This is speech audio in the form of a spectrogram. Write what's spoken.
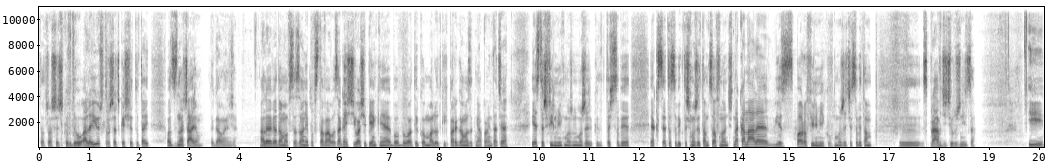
to troszeczkę w dół, ale już troszeczkę się tutaj odznaczają te gałęzie. Ale wiadomo, w sezonie powstawało. Zagęściła się pięknie, bo była tylko malutkich parę gałązek miała, pamiętacie? Jest też filmik, może, może ktoś sobie, jak chce, to sobie ktoś może tam cofnąć. Na kanale jest sporo filmików, możecie sobie tam y, sprawdzić różnicę. I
